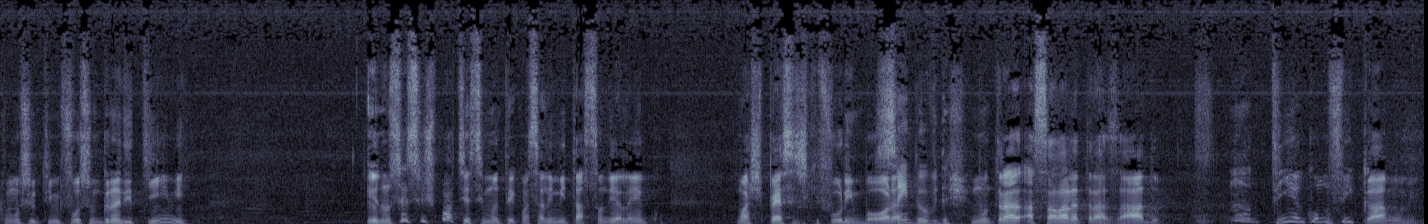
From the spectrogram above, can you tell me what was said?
como se o time fosse um grande time, eu não sei se o esporte ia se manter com essa limitação de elenco, com as peças que foram embora. Sem dúvidas. Com a salário atrasado. Não tinha como ficar, meu amigo.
